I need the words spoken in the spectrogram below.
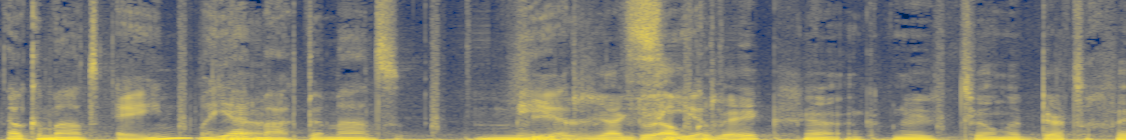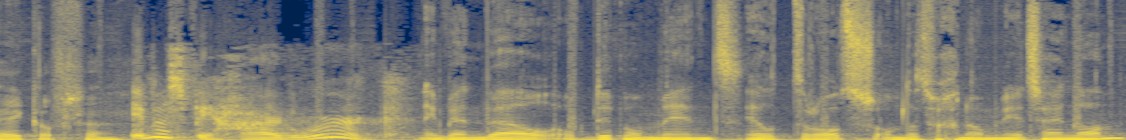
Elke maand één, maar jij Ja. maakt per maand meer. Vier. Ja, ik doe Vier. elke week. Ja, ik heb nu 230 weken of zo. It must be hard work. Ik ben wel op dit moment heel trots, omdat we genomineerd zijn dan.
